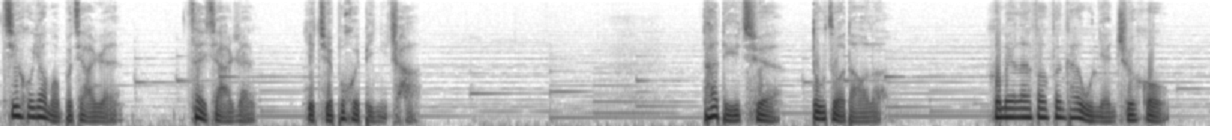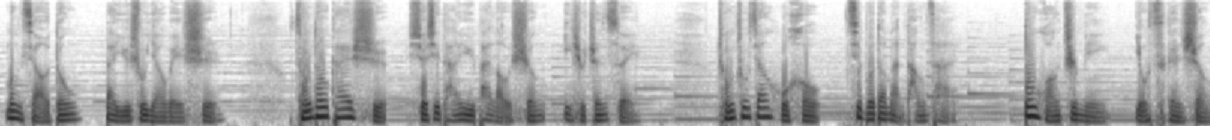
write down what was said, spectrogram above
今后要么不嫁人，再嫁人，也绝不会比你差。”他的确都做到了。和梅兰芳分开五年之后，孟小冬拜于淑妍为师，从头开始学习谭玉派老生艺术真髓。重出江湖后，气博得满堂彩，敦煌之名由此更盛。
